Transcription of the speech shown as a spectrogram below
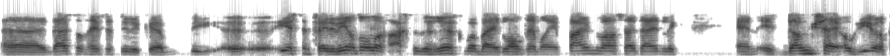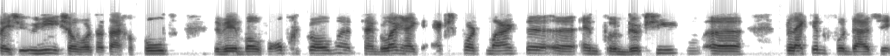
Uh, Duitsland heeft natuurlijk uh, die Eerste en Tweede Wereldoorlog achter de rug, waarbij het land helemaal in puin was uiteindelijk. En is dankzij ook die Europese Unie, zo wordt dat daar gevoeld, er weer bovenop gekomen. Het zijn belangrijke exportmarkten en productieplaatsen plekken voor Duitse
